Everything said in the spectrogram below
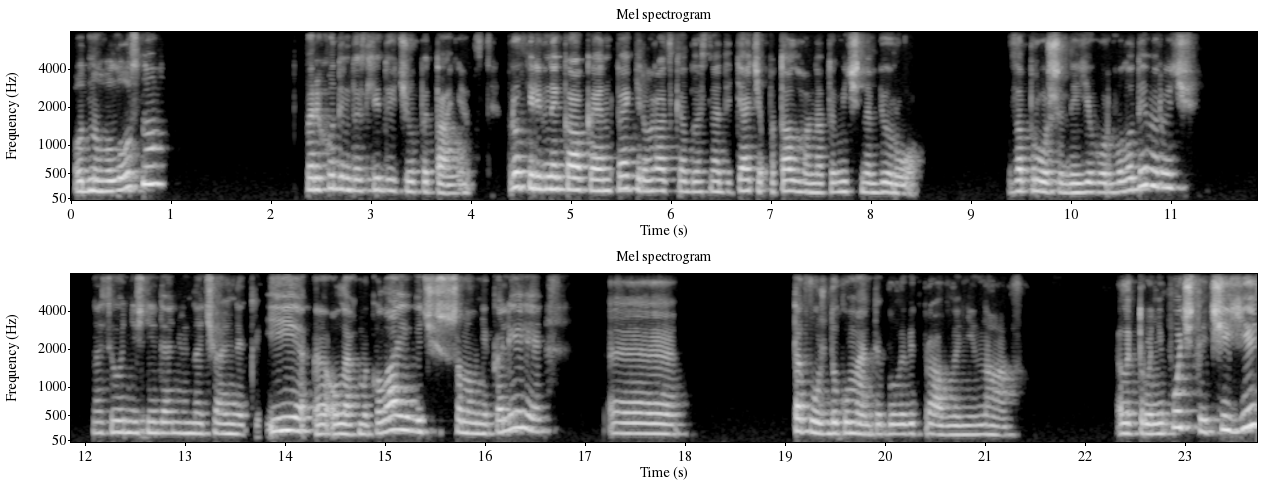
Одноголосно. Переходимо до слідуючого питання. Про керівника КНП Кіровоградське обласне дитяче патологоанатомічне бюро. Запрошений Єгор Володимирович, на сьогоднішній день він начальник, і е, Олег Миколайович. Шановні колеги, е, також документи були відправлені на електронні почти. Чи є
